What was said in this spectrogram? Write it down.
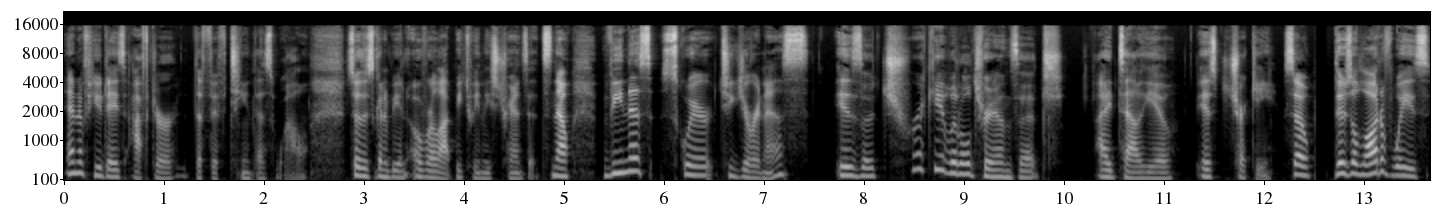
and a few days after the 15th as well. So there's going to be an overlap between these transits. Now, Venus square to Uranus is a tricky little transit, I tell you is tricky. So there's a lot of ways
